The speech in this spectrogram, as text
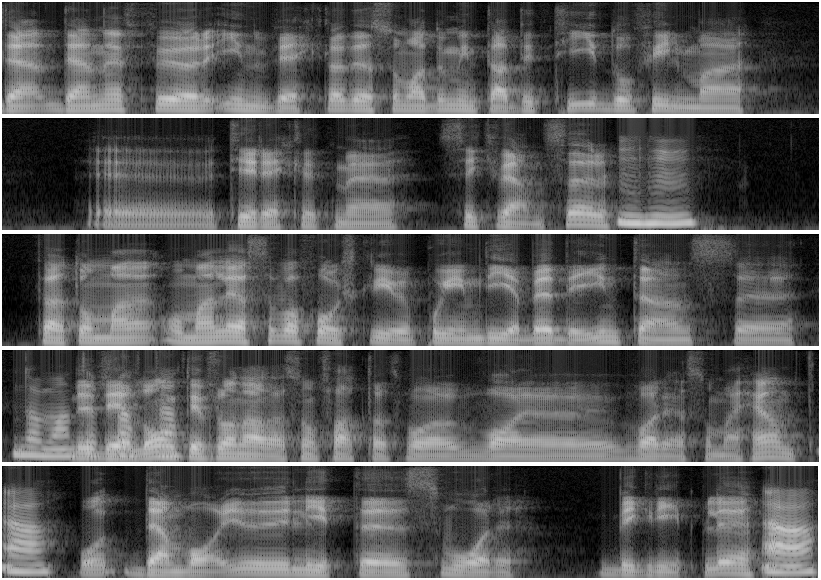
den, den är för invecklad. Det är som att de inte hade tid att filma eh, tillräckligt med sekvenser. Mhm. För att om man, om man läser vad folk skriver på IMDB, det är inte ens eh, De inte Det, det är långt ifrån alla som fattat vad, vad, vad det är som har hänt. Ja, Och den var ju lite svårbegriplig. ja.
